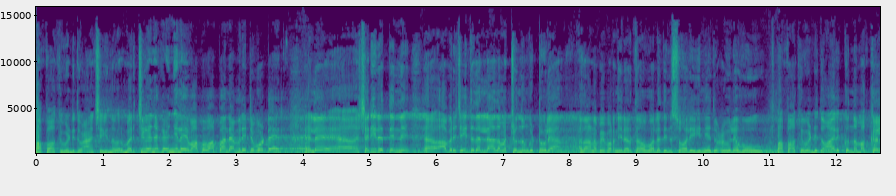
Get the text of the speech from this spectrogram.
വാപ്പാക്ക് വേണ്ടി ദ്വാ ചെയ്യുന്നവർ. മരിച്ചു കഴിഞ്ഞാൽ കഴിഞ്ഞില്ലേ? വാപ്പ വാപ്പാന്റെ അമലേറ്റ് പോട്ടെ? അല്ലേ? ശരീരത്തിന് അവർ ചെയ്തതല്ലാതെ മറ്റൊന്നും കിട്ടൂല. അതാണ് അപ്പൊ പറഞ്ഞതിന് പാപ്പാക്ക് വാപ്പാക്ക് വേണ്ടി ദ്വാരക്കുന്ന മക്കൾ.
